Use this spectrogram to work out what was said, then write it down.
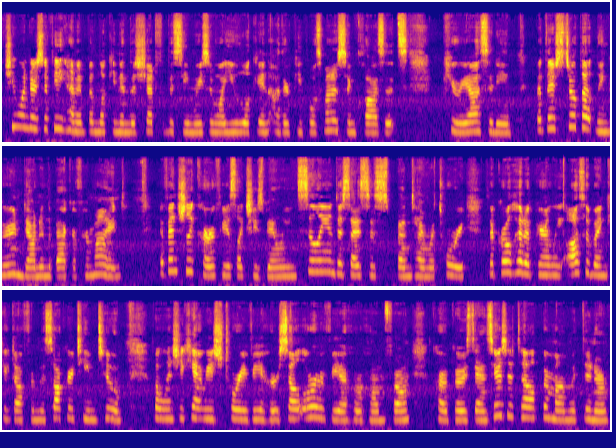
She wonders if he hadn't been looking in the shed for the same reason why you look in other people's medicine closets curiosity, but there's still that lingering down in the back of her mind. Eventually, Cara feels like she's being silly and decides to spend time with Tori. The girl had apparently also been kicked off from the soccer team too, but when she can't reach Tori via her cell or via her home phone, Cara goes downstairs to help her mom with dinner.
